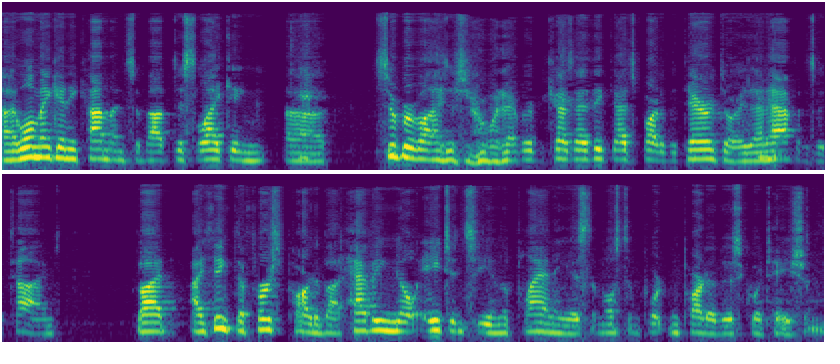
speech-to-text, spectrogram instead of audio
I won't make any comments about disliking uh, supervisors or whatever because I think that's part of the territory. That mm-hmm. happens at times. But I think the first part about having no agency in the planning is the most important part of this quotation.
